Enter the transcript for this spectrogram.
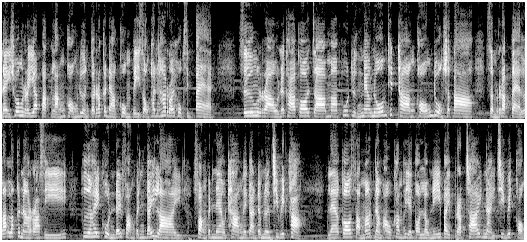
ในช่วงระยะปักหลังของเดือนกรกฎาคมปี 2568 ซึ่งเรานะคะก็จะมาพูดถึงแนวโน้มทิศทางของดวงชะตาสำหรับแต่ละลัคนาราศี เพื่อให้คุณได้ฟังเป็นไกด์ไลน์ฟังเป็นแนวทางในการดำเนินชีวิตค่ะ แล้วก็สามารถนำเอาคำพยากรณ์เหล่านี้ไปปรับใช้ในชีวิตของ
